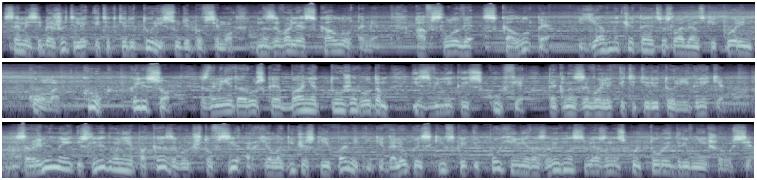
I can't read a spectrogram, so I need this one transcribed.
Сами себя жители этих территорий, судя по всему, называли скалотами. А в слове «скалоты» явно читается славянский корень «кола» – круг, колесо. Знаменитая русская баня тоже родом из Великой Скуфи, так называли эти территории греки. Современные исследования показывают, что все археологические памятники далекой скифской эпохи неразрывно связаны с культурой древнейшей Руси.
